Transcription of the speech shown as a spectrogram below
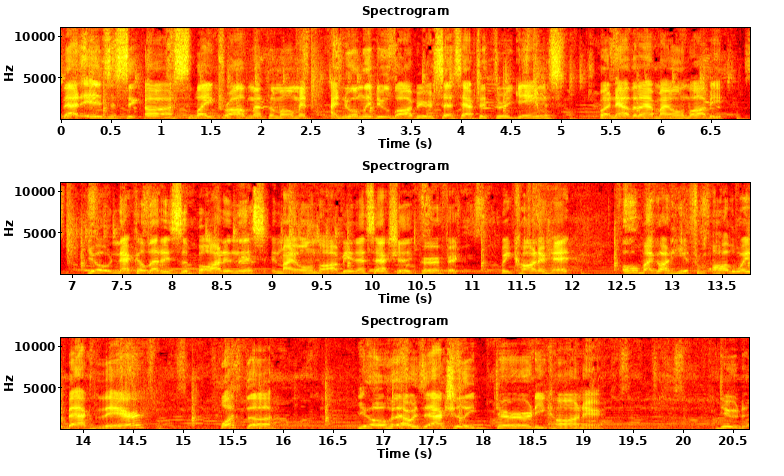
that is a uh, slight problem at the moment. I normally do lobby resets after three games, but now that I have my own lobby, yo, Necca let us the bot in this in my own lobby. That's actually perfect. Wait, Connor hit? Oh my god, he hit from all the way back there? What the? Yo, that was actually dirty, Connor. Dude,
